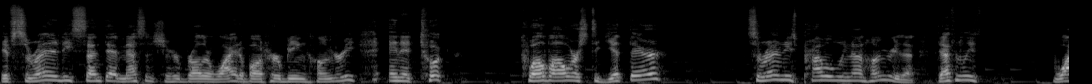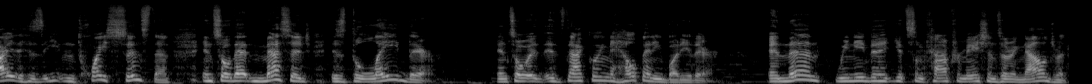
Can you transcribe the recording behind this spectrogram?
if Serenity sent that message to her brother Wyatt about her being hungry and it took 12 hours to get there, Serenity's probably not hungry then. Definitely Wyatt has eaten twice since then. And so that message is delayed there. And so it, it's not going to help anybody there. And then we need to get some confirmations or acknowledgement.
